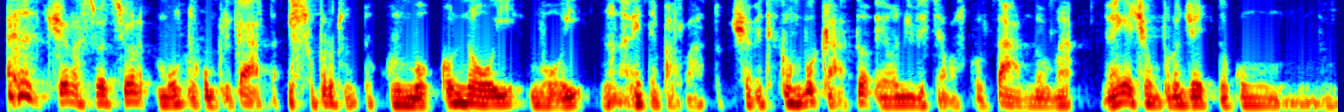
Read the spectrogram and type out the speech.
c'è una situazione molto complicata e soprattutto con, vo- con, noi voi non avete parlato, ci avete convocato e oggi vi stiamo ascoltando, ma non è che c'è un progetto con,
